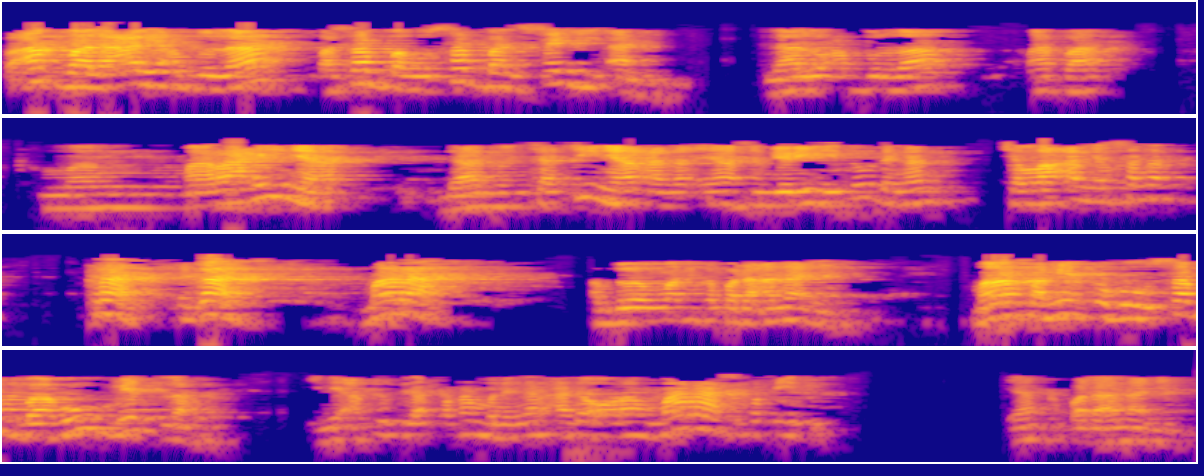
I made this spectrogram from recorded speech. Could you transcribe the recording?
Fa'aqbala Ali Abdullah fasabbahu sabban sayyi'an. Lalu Abdullah apa? Memarahinya dan mencacinya anaknya sendiri itu dengan celaan yang sangat keras, tegas, marah. Abdullah Umar kepada anaknya. Ma sami'tuhu sabbahu mitlah. Ini aku tidak pernah mendengar ada orang marah seperti itu. Ya, kepada anaknya.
